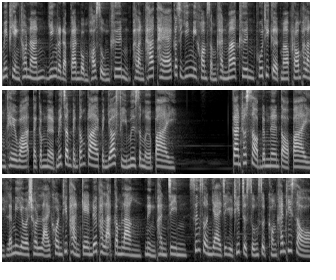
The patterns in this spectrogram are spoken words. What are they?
ไม่เพียงเท่านั้น ยิ่งระดับการบ่มเพาะสูงขึ้น พลังธาตุแท้ก็จะยิ่งมีความสำคัญมากขึ้น ผู้ที่เกิดมาพร้อมพลังเทวะ แต่กำเนิดไม่จำเป็นต้องกลายเป็นยอดฝีมือเสมอไปการทดสอบดำเนินต่อไป และมีเยาวชนหลายคนที่ผ่านเกณฑ์ด้วยพละกำลัง 1,000 จิน ซึ่งส่วนใหญ่จะอยู่ที่จุดสูงสุดของขั้นที่สอง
